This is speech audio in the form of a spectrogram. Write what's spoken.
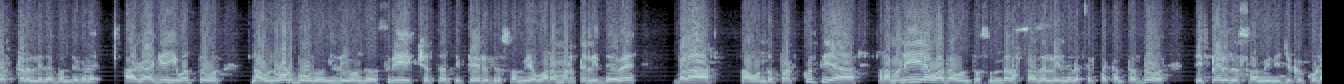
ಭಕ್ತರಲ್ಲಿದೆ ಬಂಧುಗಳೇ. ಹಾಗಾಗಿ ಇವತ್ತು ನಾವು ನೋಡ್ಬೋದು, ಇಲ್ಲಿ ಒಂದು ಶ್ರೀ ಕ್ಷೇತ್ರ ತಿಪ್ಪೇರುದ್ರ ಸ್ವಾಮಿಯ ವರಮಠದಲ್ಲಿದ್ದೇವೆ. ಬಹಳ ಒಂದು ಪ್ರಕೃತಿಯ ರಮಣೀಯವಾದ ಒಂದು ಸುಂದರ ಸ್ಥಳದಲ್ಲಿ ನೆಲೆಸಿರ್ತಕ್ಕಂಥದ್ದು ತಿಪ್ಪೇರುದ್ರ ಸ್ವಾಮಿ ನಿಜಕ್ಕೂ ಕೂಡ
